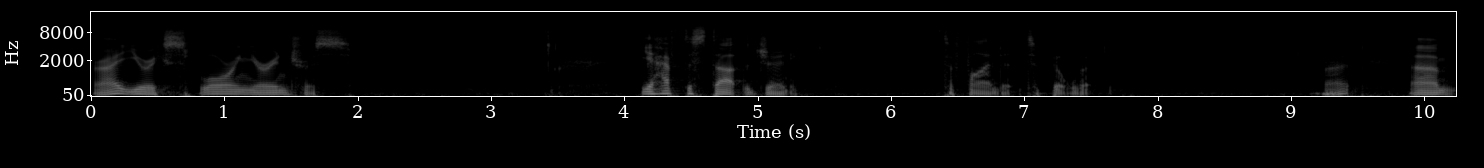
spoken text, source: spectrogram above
Right? You're exploring your interests. You have to start the journey to find it, to build it. Right? Um,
